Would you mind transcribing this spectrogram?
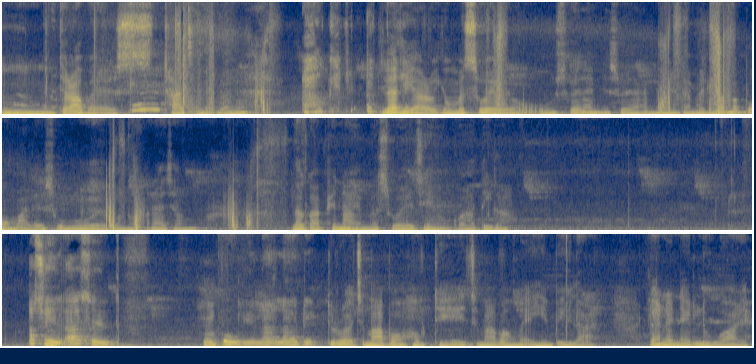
อืมဒါတော့ပဲထားကြည့်မယ်ပေါ့နော်အော်ကဲလက်တွေကတော့ရုံမဆွဲတော့ဘူးဆွဲလိုက်မယ်ဆွဲလိုက်မယ်ဒါပေမဲ့လက်မပေါ်မှာလဲဆိုလို့ရပေါ့နော်အဲဒါကြောင့်လက်ကဖြစ်နိုင်ရင်မဆွဲခြင်းကွာတိလားအစင်အစင်မပုံရင်လာလောက်တယ်သူတို့ကကျမပုံဟုတ်တယ်ကျမပုံမယ်အရင်ပေးလာတယ်လက်နဲ့နဲ့လူရတယ်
